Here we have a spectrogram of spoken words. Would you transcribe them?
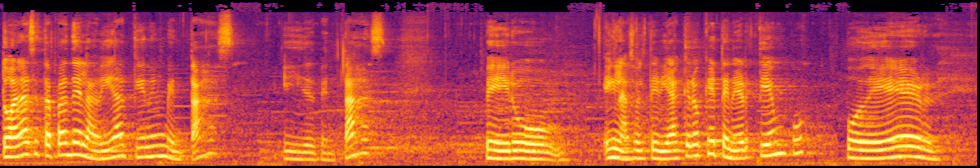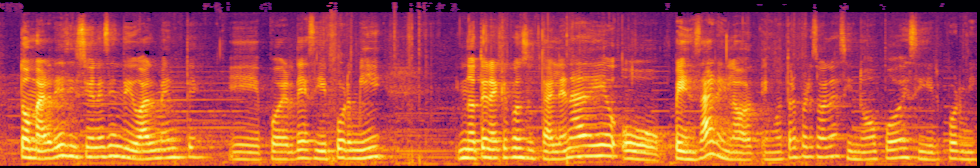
todas las etapas de la vida tienen ventajas y desventajas, pero en la soltería creo que tener tiempo, poder tomar decisiones individualmente, poder decidir por mí, no tener que consultarle a nadie o pensar en, la, en otra persona, sino puedo decidir por mí.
